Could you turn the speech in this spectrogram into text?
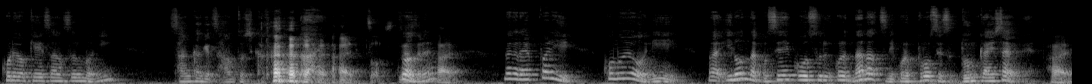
これを計算するのに3か月半年かかるない、はい、そうですね。ですね、はい、だからやっぱりこのように、まあ、いろんなこう成功するこれ7つにこれプロセス分解したよね、はい、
